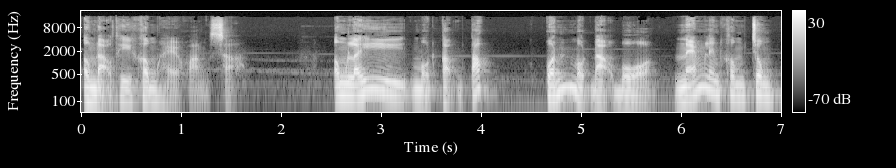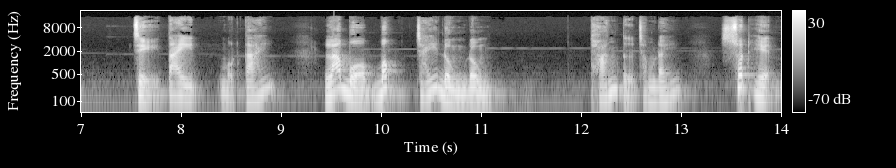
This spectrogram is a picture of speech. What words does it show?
Ông đạo thi không hề hoảng sợ. Ông lấy một cọng tóc, quấn một đạo bùa ném lên không trung, chỉ tay một cái, lá bùa bốc cháy đùng đùng. Thoáng từ trong đấy xuất hiện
